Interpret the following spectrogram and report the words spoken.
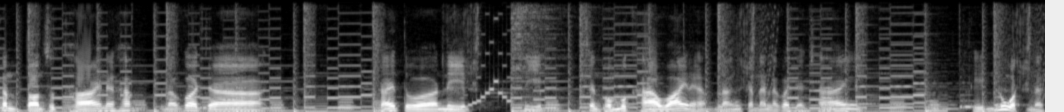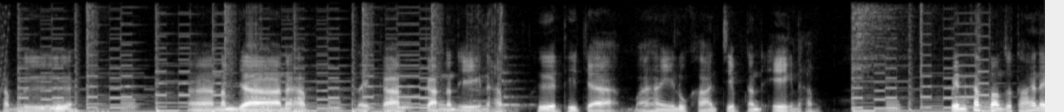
ขั้นตอนสุดท้ายนะครับ เราก็จะใช้ตัวหนีบหนีบเส้นผมลูกค้าไว้นะครับ หลังจากนั้นเราก็จะใช้ครีมนวดนะครับ หรืออน้ำยานะครับ ในการกันนั่นเองนะครับ เพื่อที่จะไม่ให้ลูกค้าเจ็บนั่นเองนะครับ เป็นขั้นตอนสุดท้ายใน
